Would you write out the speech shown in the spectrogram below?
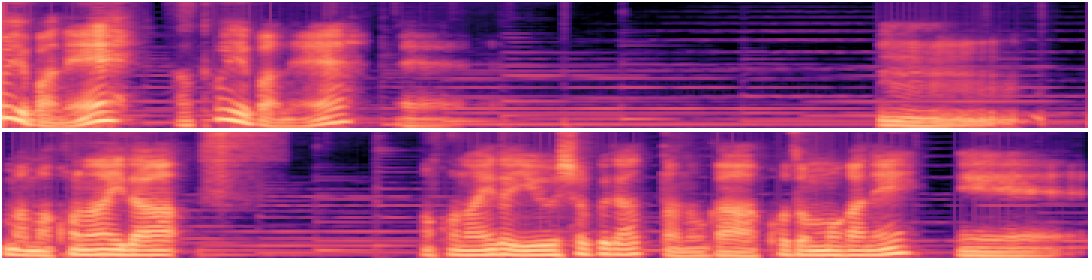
例えばね、例えばね、えー、うん、まあまあ、この間、まあ、この間夕食であったのが、子供がね、えー、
